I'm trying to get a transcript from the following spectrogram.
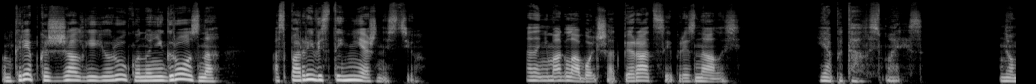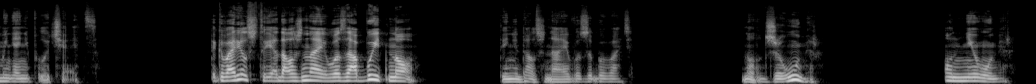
Он крепко сжал ее руку, но не грозно, а с порывистой нежностью. Она не могла больше отпираться и призналась. Я пыталась, Марис, но у меня не получается. Ты говорил, что я должна его забыть, но... Ты не должна его забывать. Но он же умер. Он не умер.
